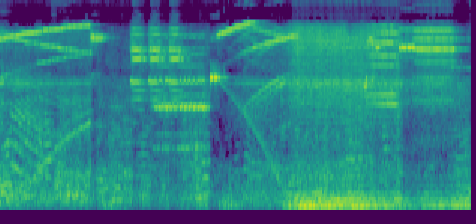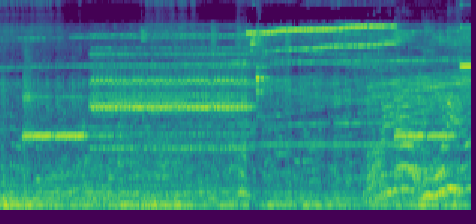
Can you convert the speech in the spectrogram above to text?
Good m o r e i n g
